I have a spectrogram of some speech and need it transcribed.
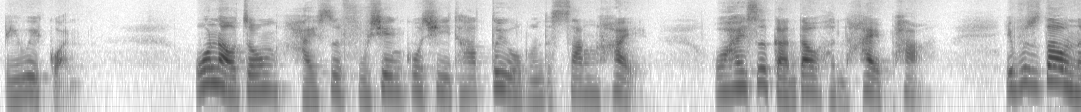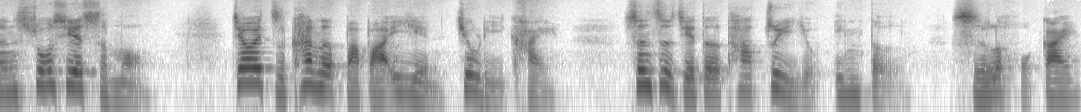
鼻胃管，我脑中还是浮现过去他对我们的伤害，我还是感到很害怕，也不知道能说些什么。教会只看了爸爸一眼就离开，甚至觉得他罪有应得，死了活该。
